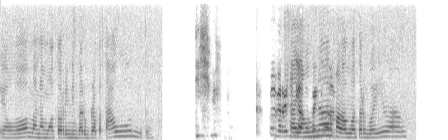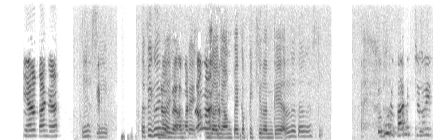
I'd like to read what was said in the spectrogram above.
ya Allah mana motor ini baru berapa tahun gitu gue gara sayang benar kalau motor gue hilang. Ya kan ya? Iya sih. Tapi gue nggak nyampe nggak nyampe kepikiran kayak lu tau gak sih? Gue udah panik cuy.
